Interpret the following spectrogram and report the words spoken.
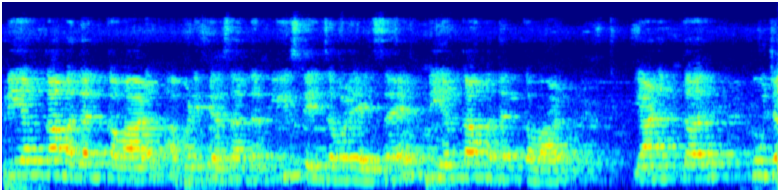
प्रियंका मदन कवाळ. आपण इथे असाल तर प्लीज स्टेज जवळ यायचं आहे प्रियंका मदन कवाळ. यानंतर पूजा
